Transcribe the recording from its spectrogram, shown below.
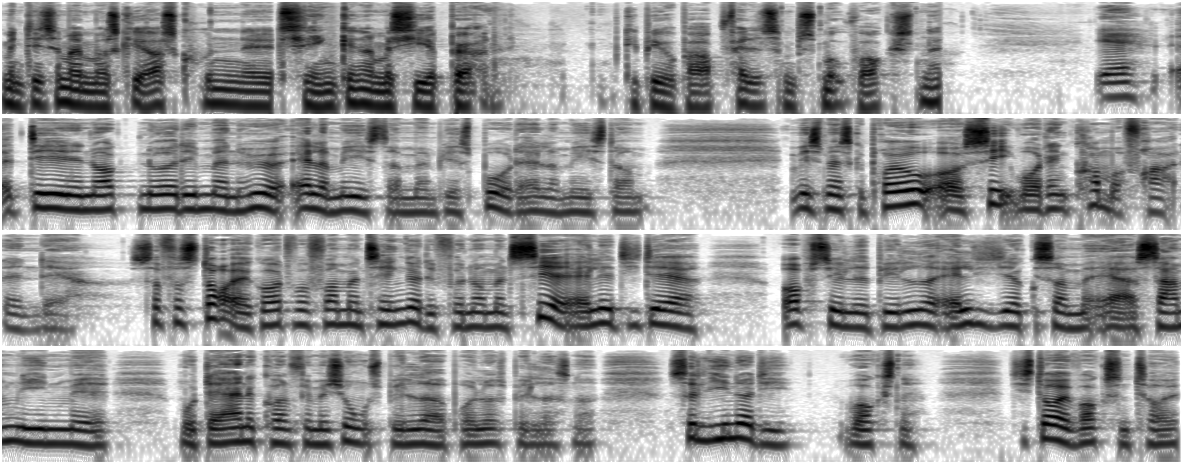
Men det, som man måske også kunne øh, tænke, når man siger børn, de bliver jo bare opfattet som små voksne. Ja, det er nok noget af det, man hører allermest om, man bliver spurgt allermest om. Hvis man skal prøve at se, hvor den kommer fra, den der, så forstår jeg godt, hvorfor man tænker det. For når man ser alle de der opstillede billeder, alle de der, som er sammenlignet med moderne konfirmationsbilleder og bryllupsbilleder og sådan noget, så ligner de voksne. De står i voksentøj.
